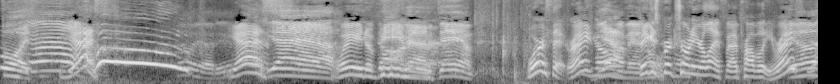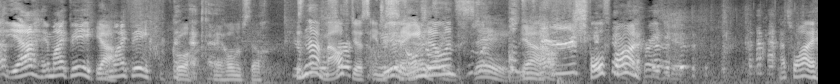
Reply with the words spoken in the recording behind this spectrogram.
Boy. Yes. Oh, yeah, dude. Yes. Yeah. Way to be, man. Damn. Worth it, right? Yeah, man. Biggest Oh. brook trout of your life, I probably, right? Yeah, yeah, it might be. Yeah. It might be. Cool. Hey, hold him still. Isn't that mouth just insane, Dylan? Insane. Yeah. Full spawn. Crazy, dude. That's why.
